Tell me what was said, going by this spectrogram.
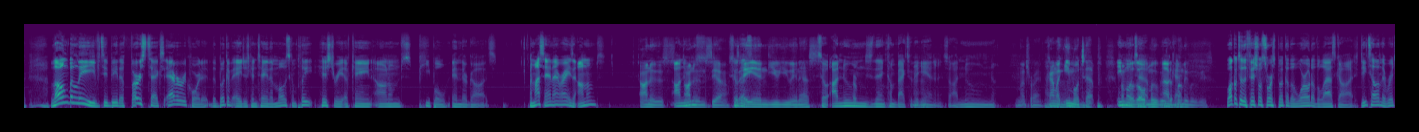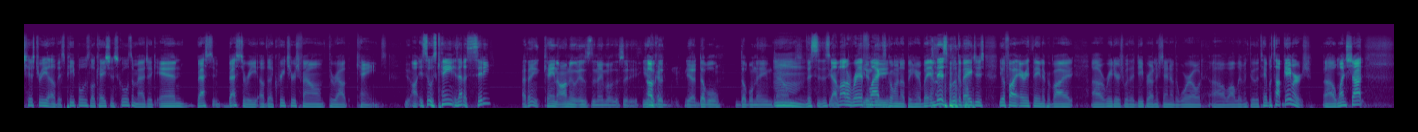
Long believed to be the first text ever recorded, the Book of Ages contained the most complete history of Cain Anum's people and their gods. Am I saying that right? Is it Anums? Anu's. Anus? Yeah. So A N U U N S. So Anuns then come back to the Mhm. end. So Anun. That's right. Kind of like Anu. Imhotep from those old movies, the Okay. Mummy movies. Welcome to the official source book of the world of the last god, detailing the rich history of its peoples, locations, schools of magic, and best bestiary of the creatures found throughout Cain's. Yeah. Uh, so is Cain? Is that a city? I think Cain Anu is the name of the city. You know, Okay. the yeah, double double name towns. Mm, this is this got a lot of red D&D. flags going up in here. But in this book of ages, you'll find everything to provide uh, readers with a deeper understanding of the world uh, while living through the tabletop gamers. Uh, one shot.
